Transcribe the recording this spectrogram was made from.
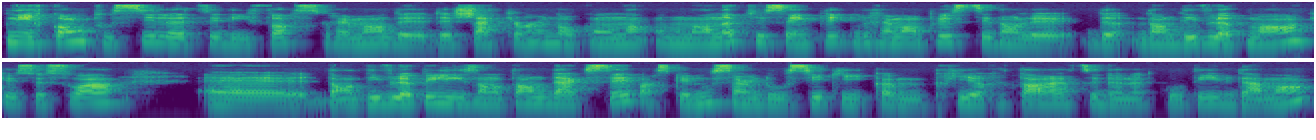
tenir compte aussi là, des forces vraiment de, de chacun. Donc, on en, on en a qui s'impliquent vraiment plus dans le, dans le développement, que ce soit euh, dans développer les ententes d'accès, parce que nous, c'est un dossier qui est comme prioritaire de notre côté, évidemment,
